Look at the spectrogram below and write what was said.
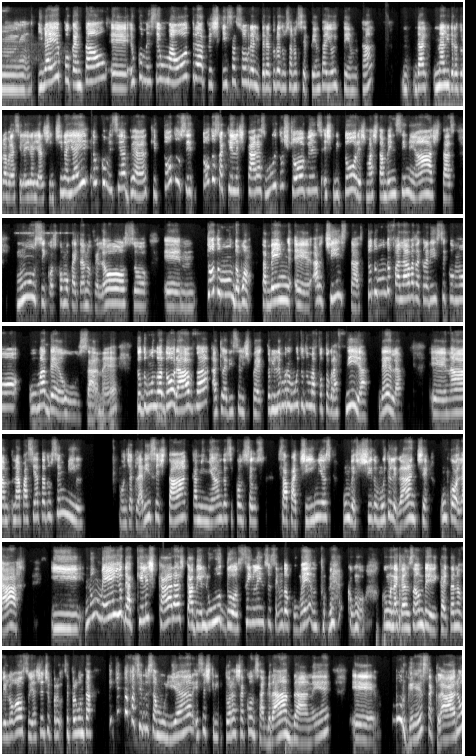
e, na época, então, eh, eu comecei uma outra pesquisa sobre a literatura dos anos 70 e 80, da, na literatura brasileira e argentina, e aí eu comecei a ver que todos, todos aqueles caras muito jovens, escritores, mas também cineastas, músicos como Caetano Veloso, eh, todo mundo, bom, também eh, artistas, todo mundo falava da Clarice como uma deusa, né? Todo mundo adorava a Clarice Lispector e lembro muito de uma fotografia dela eh, na, na passeata dos 100 mil, onde a Clarice está caminhando assim com seus sapatinhos, um vestido muito elegante, um colar, e no meio daqueles caras cabeludos, sem lenço, sem documento, né? como, como na canção de Caetano Veloso, e a gente se pergunta, o que está fazendo essa mulher, essa escritora já consagrada, né? É, burguesa, claro,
